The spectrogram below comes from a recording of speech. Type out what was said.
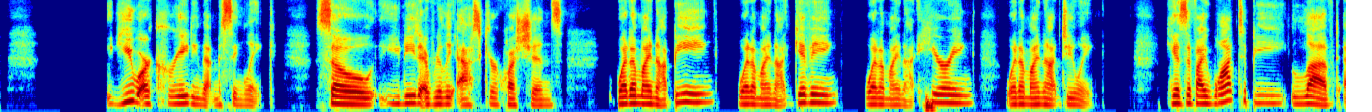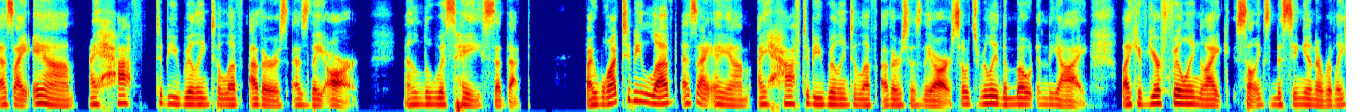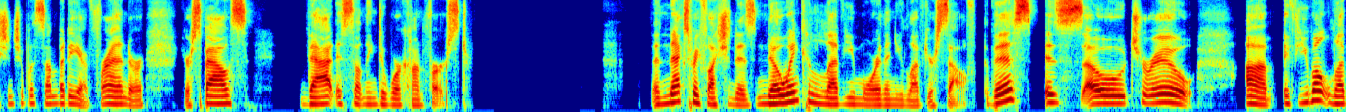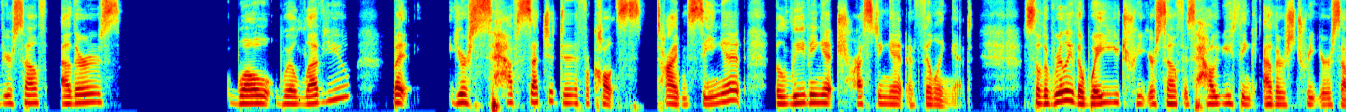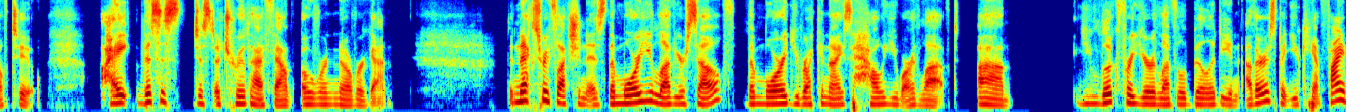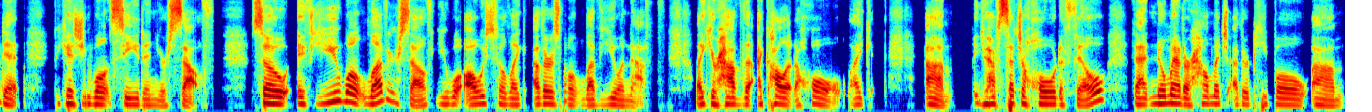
you are creating that missing link. So you need to really ask your questions what am I not being? What am I not giving? What am I not hearing? What am I not doing? Because if I want to be loved as I am, I have to be willing to love others as they are. And Louise Hay said that. If I want to be loved as I am, I have to be willing to love others as they are. So it's really the mote in the eye. Like if you're feeling like something's missing in a relationship with somebody, a friend or your spouse, that is something to work on first. The next reflection is no one can love you more than you love yourself. This is so true. Um, if you won't love yourself, others will will love you, but you have such a difficult time seeing it, believing it, trusting it, and feeling it. So the really the way you treat yourself is how you think others treat yourself too. I this is just a truth I've found over and over again. The next reflection is the more you love yourself, the more you recognize how you are loved. Um, you look for your lovability in others, but you can't find it because you won't see it in yourself. So if you won't love yourself, you will always feel like others won't love you enough. Like you have the, I call it a hole. Like um, you have such a hole to fill that no matter how much other people um,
